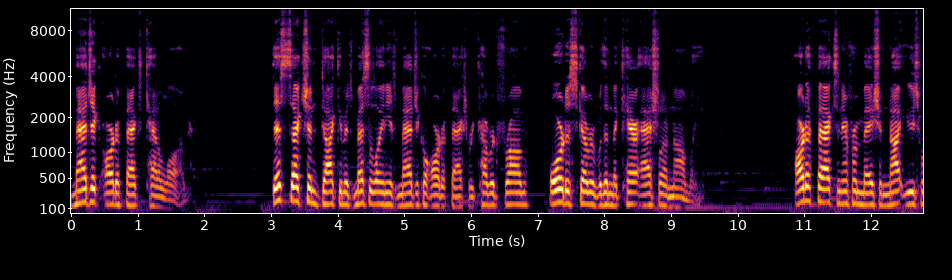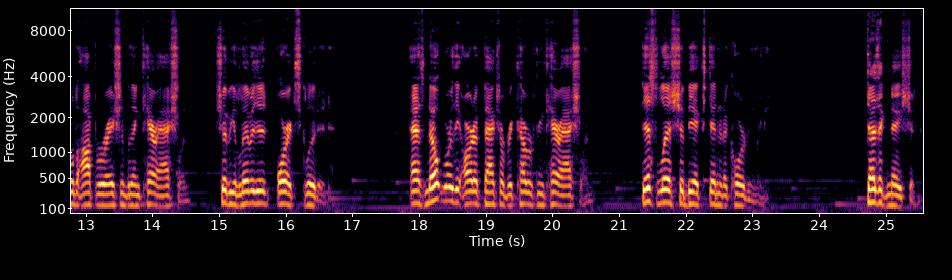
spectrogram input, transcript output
Magic Artifacts Catalog This section documents miscellaneous magical artifacts recovered from or discovered within the Caer Ashland anomaly. Artifacts and information not useful to operations within Caer Ashland should be limited or excluded. As noteworthy artifacts are recovered from Caer Ashland, this list should be extended accordingly. Designation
